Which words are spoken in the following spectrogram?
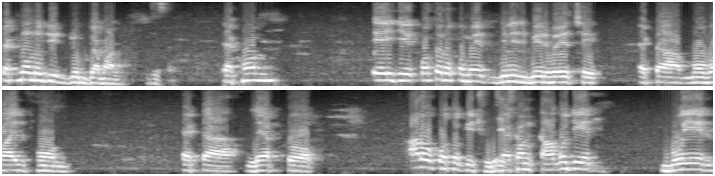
টেকনোলজির যুগ জামানা জি স্যার। এখন এই যে কত রকমের জিনিস বের হয়েছে, একটা মোবাইল ফোন একটা ল্যাপটপ আরও কত কিছু। এখন কাগজের বইয়ের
